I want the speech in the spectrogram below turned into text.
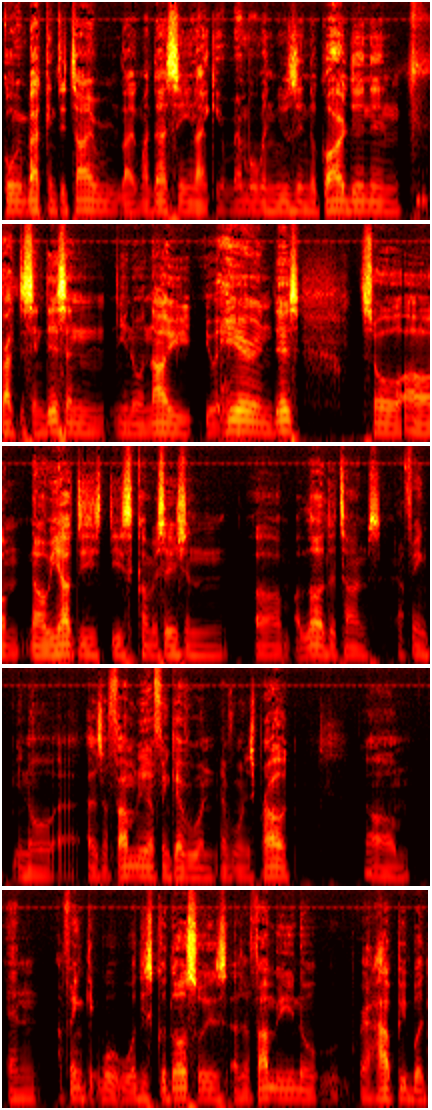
going back into time, like my dad saying like, you remember when we was in the garden and practicing this, and you know now you you're here and this. So um, now we have these these conversations um, a lot of the times. I think you know as a family, I think everyone everyone is proud. Um, and I think what, what is good also is as a family, you know, we're happy, but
